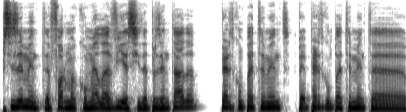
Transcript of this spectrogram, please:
precisamente da forma como ela havia sido apresentada perde completamente, perde completamente a.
